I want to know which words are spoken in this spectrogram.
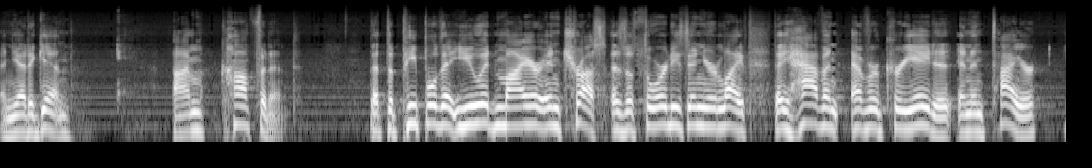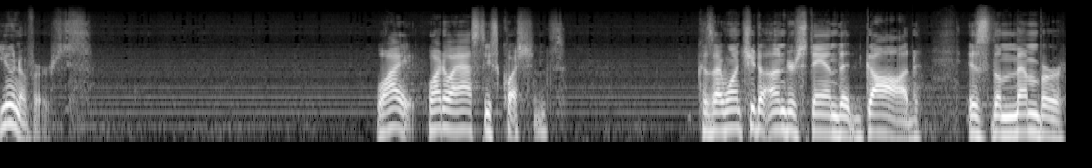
And yet again, I'm confident that the people that you admire and trust as authorities in your life, they haven't ever created an entire universe. Why, why do I ask these questions? Because I want you to understand that God is the member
